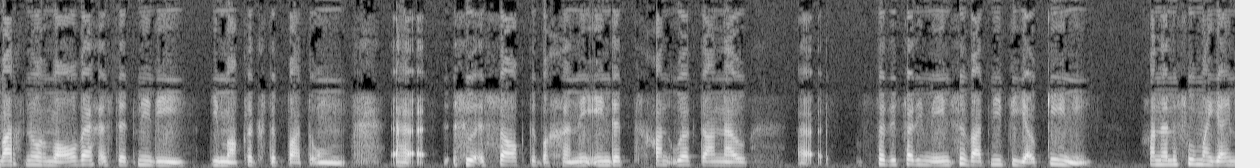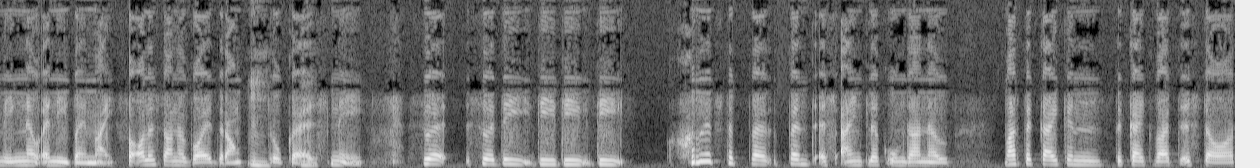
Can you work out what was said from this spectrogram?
Maar normaalweg is dit nie die die maklikste pad om uh, so 'n saak te begin nie en dit gaan ook dan nou uh, vir die, vir die mense wat nie vir jou ken nie gaan hulle voel maar jy meng nou in hier by my vir alles dan nou baie drank mm, betrokke mm. is nê. So so die die die die grootste punt is eintlik om dan nou maar te kyk en te kyk wat is daar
